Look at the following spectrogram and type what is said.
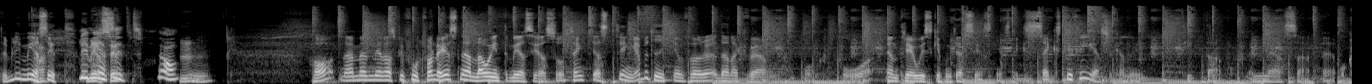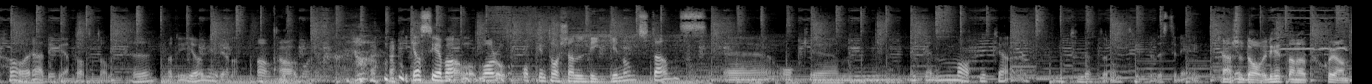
Det blir mesigt. Det blir Mesigt. mesigt. Ja. Ja, nej, men medan vi fortfarande är snälla och inte mesiga så tänkte jag stänga butiken för denna kväll. Och på n3whisky.se 63 så kan ni titta, läsa eh, och höra det vi har pratat om. Eh, Ja, det gör ni ju redan. Ja, Ja. Vi kan se var, var Ockintorshan ligger någonstans. Eh, och eh, lite matnyttiga utnötter om trippeldestillering. Kanske David hittar något skönt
